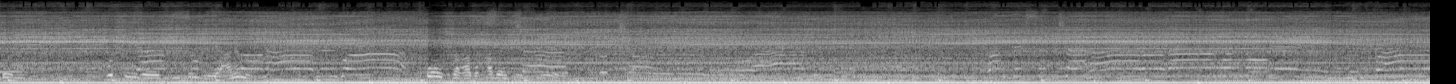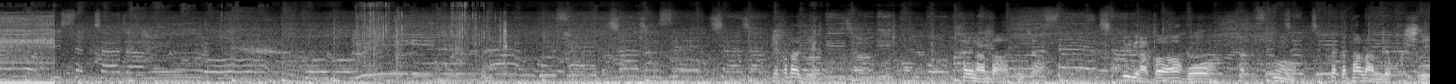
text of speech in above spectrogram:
그 붙이는 게 있든지 아니면 보험수사 가서 하든지 깨끗하지? 차이 난다 진짜. 여기 아까하고 응 색깔 달랐는데 확실히.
